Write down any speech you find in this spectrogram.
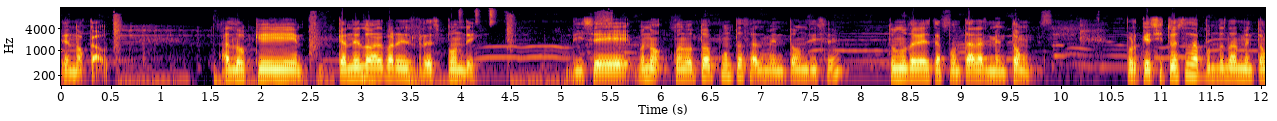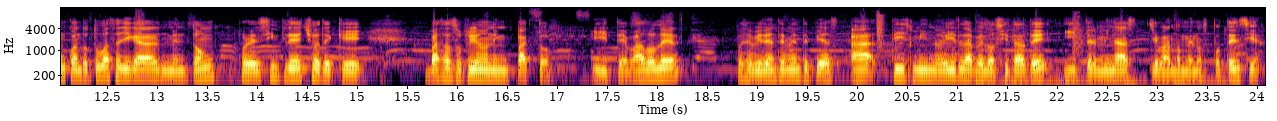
de knockouts. A lo que Canelo Álvarez responde. Dice, bueno, cuando tú apuntas al mentón, dice, tú no debes de apuntar al mentón. Porque si tú estás apuntando al mentón, cuando tú vas a llegar al mentón, por el simple hecho de que vas a sufrir un impacto y te va a doler, pues evidentemente empiezas a disminuir la velocidad de y terminas llevando menos potencia.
